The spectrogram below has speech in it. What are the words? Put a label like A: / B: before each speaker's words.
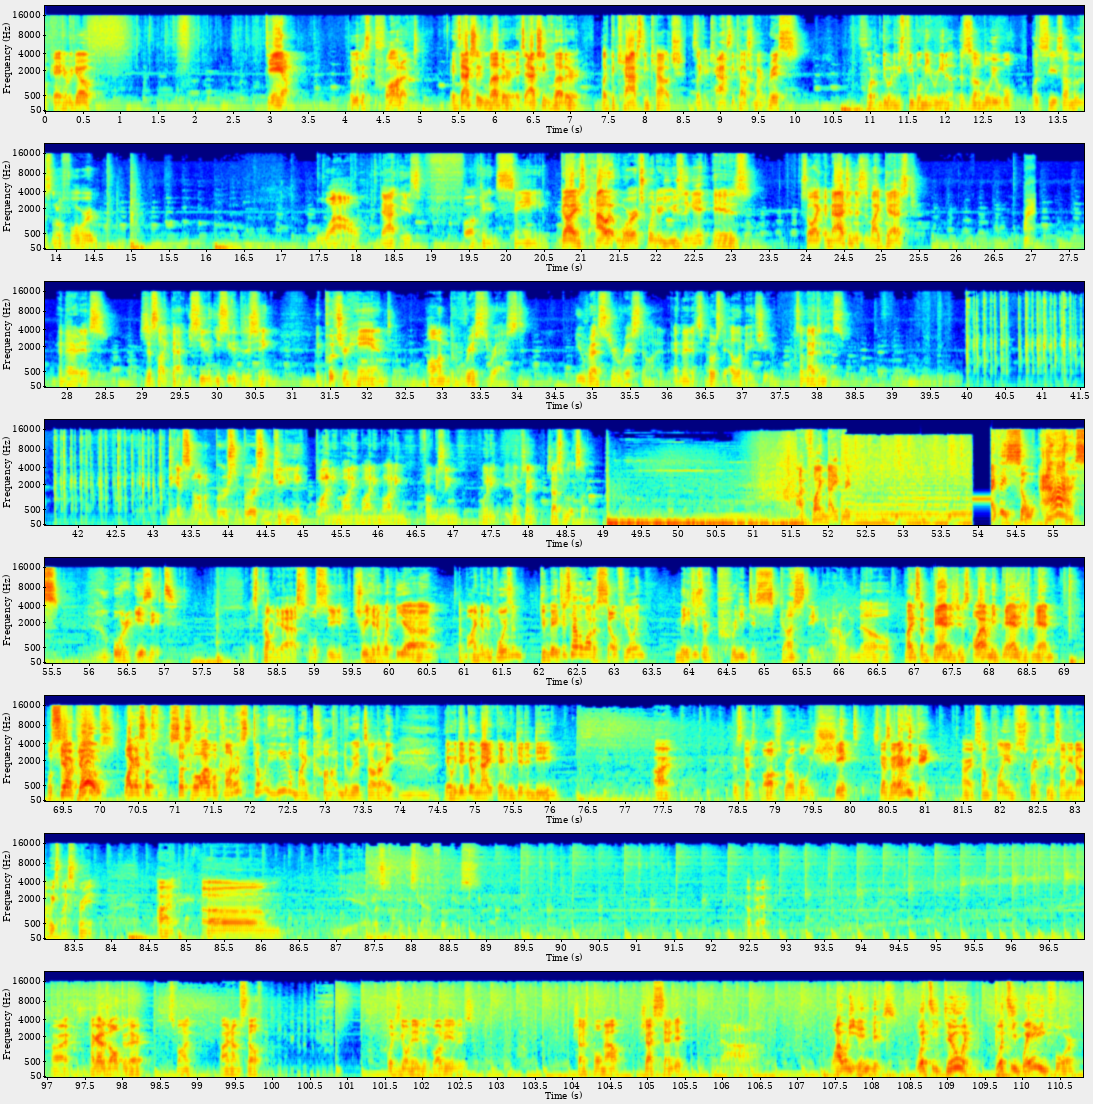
A: Okay, here we go. Damn. Look at this product. It's actually leather. It's actually leather. Like the casting couch. It's like a casting couch for my wrists. For what I'm doing to these people in the arena. This is unbelievable. Let's see. So I'll move this a little forward. Wow. That is fucking insane. Guys, how it works when you're using it is... So like, imagine this is my desk. And there it is. Just like that. You see that? You see the positioning? You put your hand on the wrist rest. You rest your wrist on it, and then it's supposed to elevate you. So imagine this. Dancing on a bursting, bursting kitty. Blinding, blinding, blinding, blinding. Focusing, winning. You know what I'm saying? So that's what it looks like. I'm playing Night Fae. Night Fae so ass! Or is it? It's probably ass. We'll see. Should we hit him with the, uh, the mind-numbing poison? Do mages have a lot of self-healing? Mages are pretty disgusting. I don't know. Might need some bandages. Oh, I have any bandages, man. We'll see how it goes. Why I got such such low level conduits? Don't hate on my conduits, all right? Yeah, we did go Night Fae. We did indeed. All right. This guy's buffs, bro. Holy shit. This guy's got everything. All right, so I'm playing sprint for you, so I need to outwaste my sprint. All right. Um, let's just put this guy in focus. Okay. Alright. I got his alter there. It's fine. Alright, now I'm stealth. Wait, he's going invis. Why would he invis? Should I just pull him out? Should I send it? Nah. Why would he invis? What's he doing? What's he waiting for?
